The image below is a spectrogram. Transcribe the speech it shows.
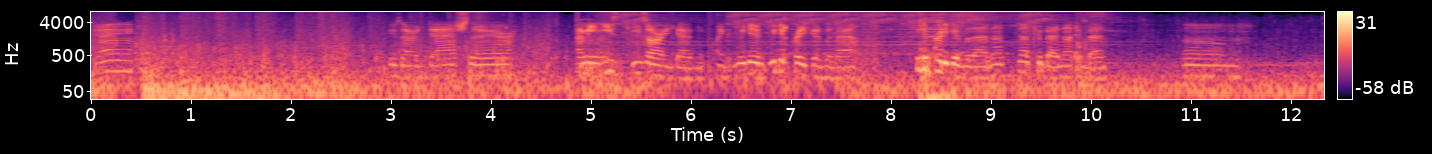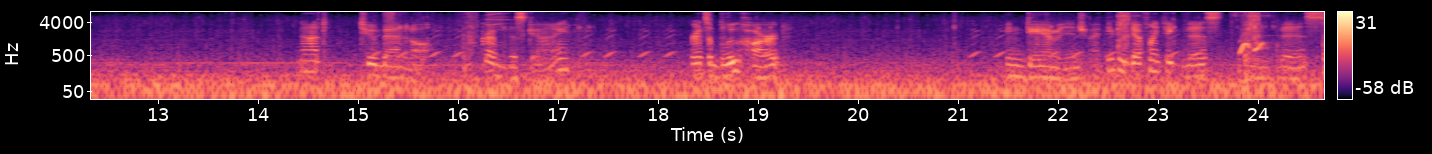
Okay. Use our dash there. I mean, he's he's already dead. Like we did we did pretty good with that. We did pretty good with that. Not not too bad. Not too bad. Um, not too bad at all. Grab this guy. Grants a blue heart. In damage. I think we definitely take this and this.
